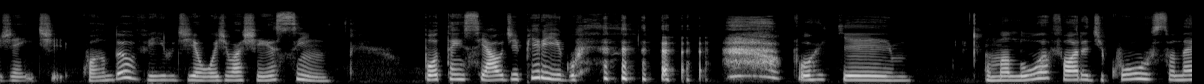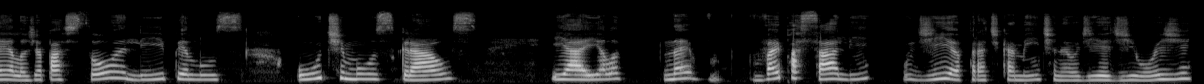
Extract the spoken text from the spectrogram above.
Gente, quando eu vi o dia hoje, eu achei assim, potencial de perigo. Porque uma lua fora de curso, né? Ela já passou ali pelos últimos graus e aí ela, né, vai passar ali o dia praticamente, né, o dia de hoje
